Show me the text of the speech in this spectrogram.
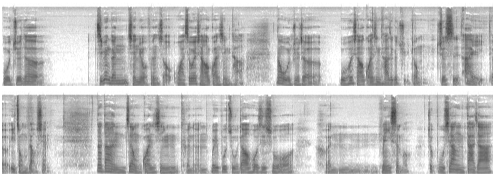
我觉得，即便跟前女友分手，我还是会想要关心她。那我觉得，我会想要关心她这个举动，就是爱的一种表现。那当然，这种关心可能微不足道，或是说很没什么，就不像大家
